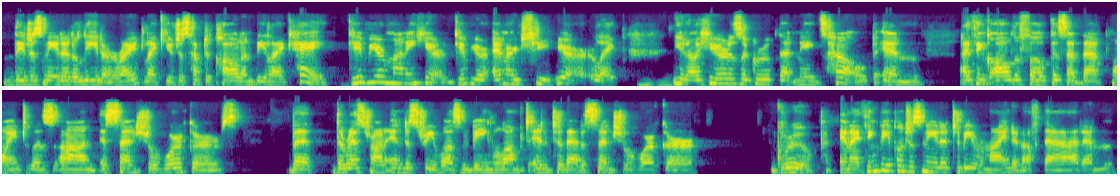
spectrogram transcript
they just needed a leader right like you just have to call and be like hey give your money here give your energy here like mm-hmm. you know here is a group that needs help and I think all the focus at that point was on essential workers, but the restaurant industry wasn't being lumped into that essential worker group. And I think people just needed to be reminded of that. And,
